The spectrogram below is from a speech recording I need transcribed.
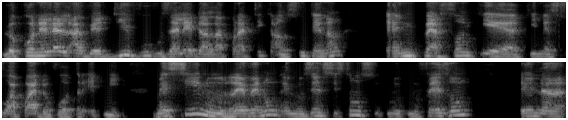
le colonel avait dit, vous, vous allez dans la pratique en soutenant une personne qui, est, qui ne soit pas de votre ethnie. Mais si nous revenons et nous insistons, nous, nous faisons une,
